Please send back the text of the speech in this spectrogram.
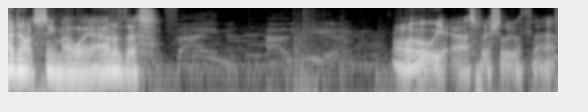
I don't see my way out of this. Oh yeah, especially with that.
